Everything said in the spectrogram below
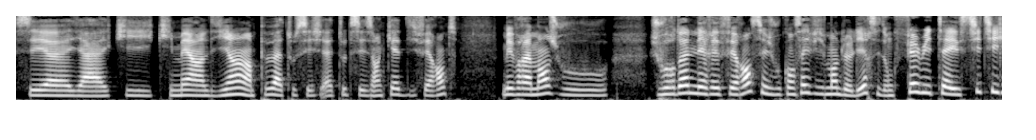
C'est euh, qui, qui met un lien un peu à, tous ces, à toutes ces enquêtes différentes. Mais vraiment, je vous, je vous redonne les références et je vous conseille vivement de le lire. C'est donc Fairy Tail City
